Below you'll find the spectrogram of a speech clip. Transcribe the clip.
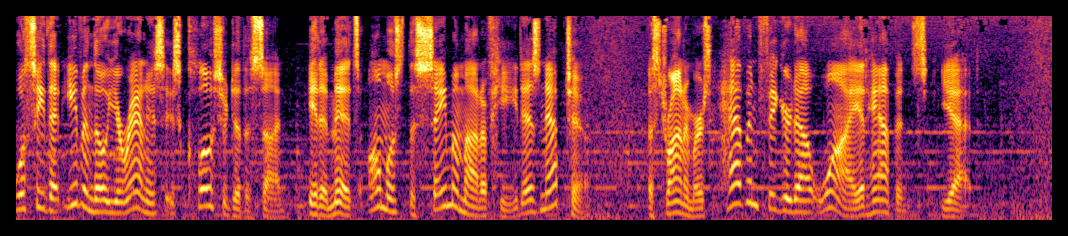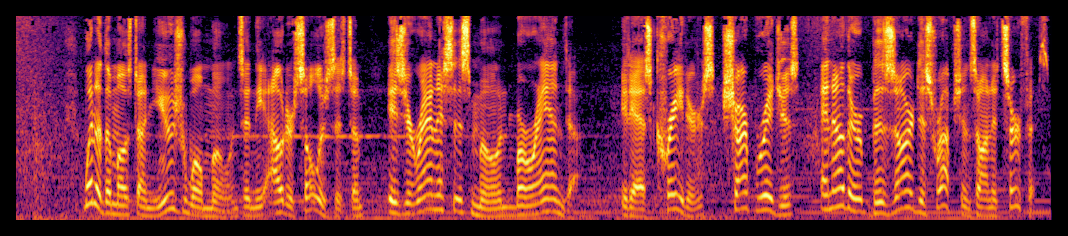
we'll see that even though Uranus is closer to the Sun, it emits almost the same amount of heat as Neptune. Astronomers haven't figured out why it happens yet. One of the most unusual moons in the outer solar system is Uranus's moon Miranda. It has craters, sharp ridges, and other bizarre disruptions on its surface.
